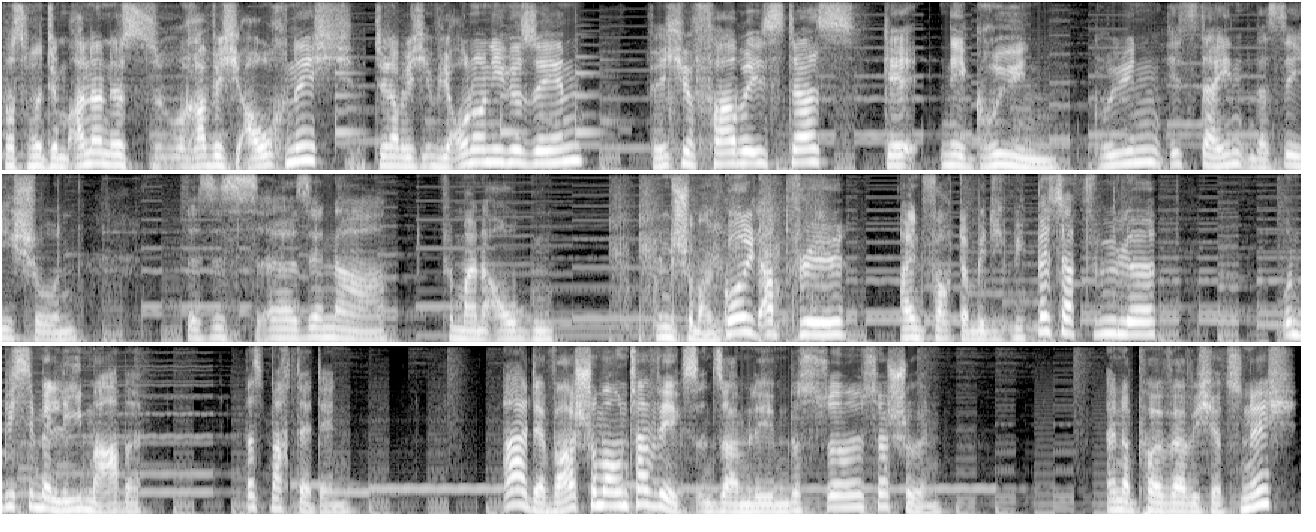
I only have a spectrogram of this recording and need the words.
Was mit dem anderen ist, raff ich auch nicht. Den habe ich irgendwie auch noch nie gesehen. Welche Farbe ist das? Ge ne, grün. Grün ist da hinten, das sehe ich schon. Das ist äh, sehr nah für meine Augen. Nimm schon mal einen Goldapfel. Einfach, damit ich mich besser fühle. Und ein bisschen mehr Leben habe. Was macht er denn? Ah, der war schon mal unterwegs in seinem Leben. Das äh, ist ja schön. Enderpearl werfe ich jetzt nicht.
